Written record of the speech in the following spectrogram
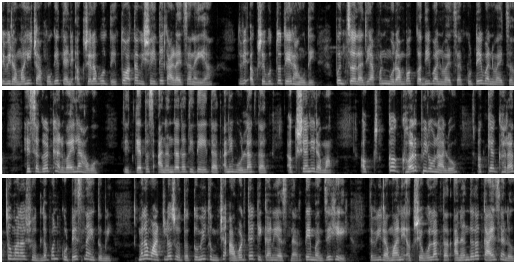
तेव्हा रमा ही चाकू घेते आणि अक्षयला बोलते तो आता विषय इथे काढायचा नाही या तुम्ही अक्षय बोलतो ते राहू दे. पण चल आधी आपण मुरांबा कधी बनवायचा कुठे बनवायचं हे सगळं ठरवायला हवं. तितक्यातच आनंददादा तिथे येतात आणि बोलू लागतात अक्षय आणि रमा अख्खं घर फिरून आलो. अख्ख्या घरात तुम्हाला शोधलं पण कुठेच नाही तुम्ही. मला वाटलंच होतं तुम्ही तुमच्या आवडत्या ठिकाणी असणार ते म्हणजे हे. तुम्ही रमा आणि अक्षय बोलू लागतात आनंददा काय झालं?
